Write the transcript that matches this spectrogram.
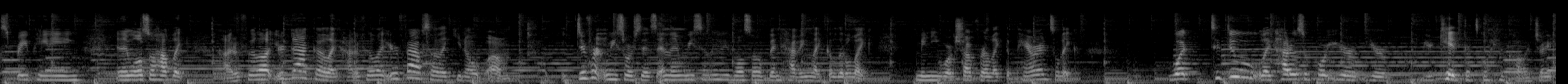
spray painting, and then we'll also have like how to fill out your DACA, like how to fill out your FAFSA, like, you know, um, different resources. And then recently we've also been having like a little like mini workshop for like the parents. So like what to do, like how to support your, your, your kid that's going to college, right?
